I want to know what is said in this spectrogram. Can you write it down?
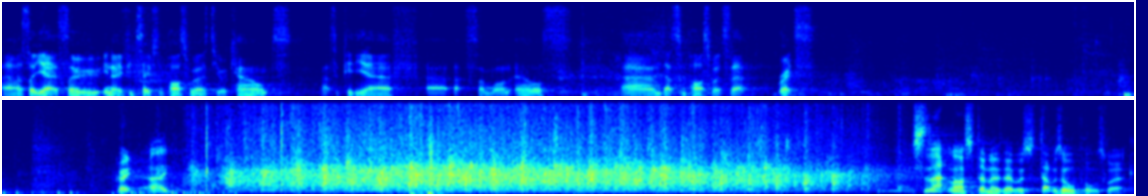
Uh, so yeah, so you know, if you save some passwords to your account, that's a PDF, uh, that's someone else, and that's some passwords there. Right. Great. Uh, so that last demo there was that was all Paul's work.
